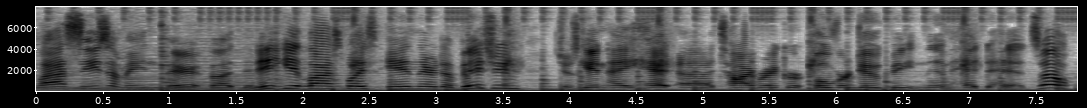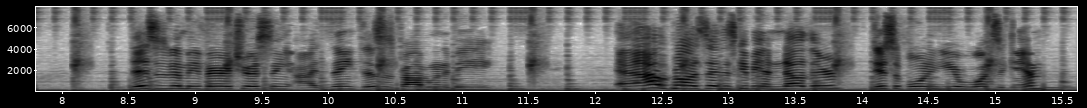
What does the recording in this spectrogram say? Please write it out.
last season. I mean, they but they didn't get last place in their division. Just getting a head uh, tiebreaker over Duke, beating them head to head. So this is going to be very interesting. I think this is probably going to be. I would probably say this could be another disappointing year once again.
